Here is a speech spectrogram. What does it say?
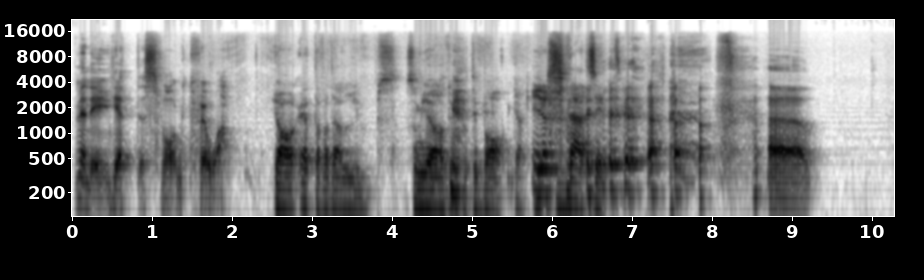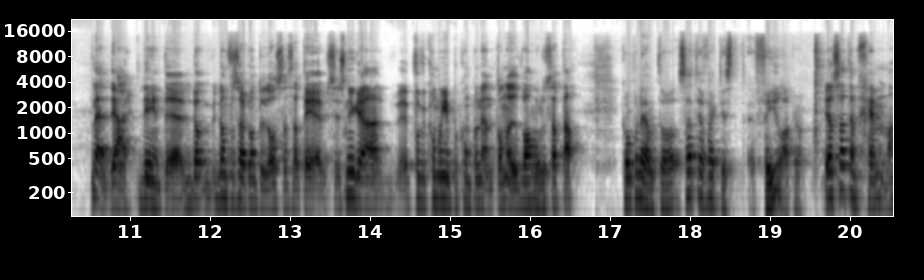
Men det är en jättesvag tvåa. Jag har etta för att det är loops som gör att du går tillbaka. Yes. That's it. Eh, men ja, det är inte, de, de försöker inte låtsas att det är snygga, för vi kommer in på komponenter nu. Vad har du satt där? Komponenter satte jag faktiskt fyra på. Jag har satt en femma.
